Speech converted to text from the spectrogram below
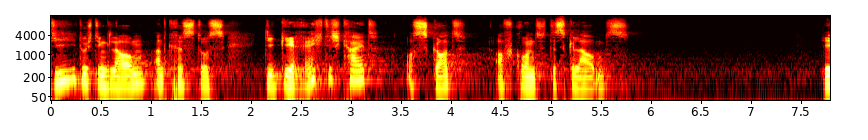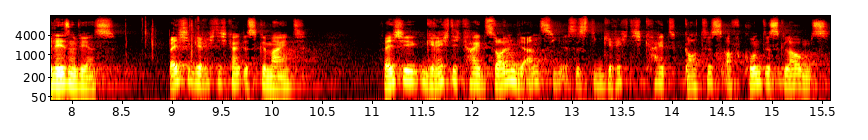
die durch den Glauben an Christus, die Gerechtigkeit aus Gott aufgrund des Glaubens. Hier lesen wir es. Welche Gerechtigkeit ist gemeint? Welche Gerechtigkeit sollen wir anziehen? Es ist die Gerechtigkeit Gottes aufgrund des Glaubens.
